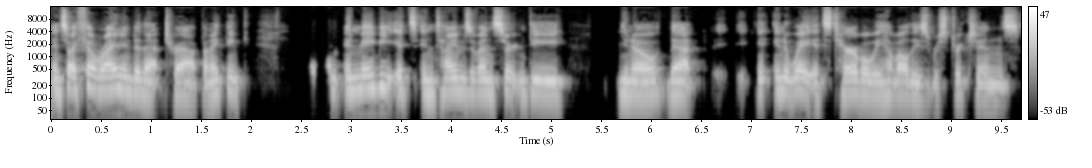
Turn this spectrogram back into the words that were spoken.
And so I fell right into that trap. And I think, and maybe it's in times of uncertainty, you know, that in a way it's terrible. We have all these restrictions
